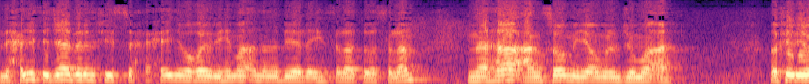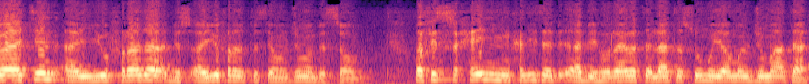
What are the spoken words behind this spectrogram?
لحديث جابر في الصحيحين وغيرهما أن النبي عليه الصلاة والسلام نهى عن صوم يوم الجمعة وفي رواية أن يفرد أن يفرد يوم الجمعة بالصوم وفي الصحيحين من حديث أبي هريرة لا تصوم يوم الجمعة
